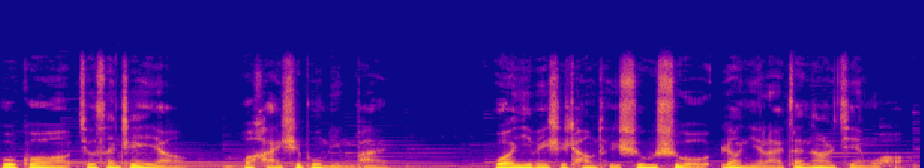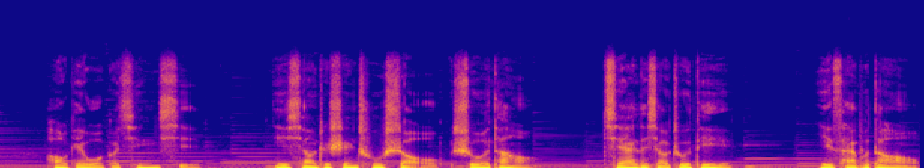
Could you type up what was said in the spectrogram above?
不过就算这样，我还是不明白。我以为是长腿叔叔让你来在那儿见我，好给我个惊喜。你笑着伸出手说道：“亲爱的小朱棣，你猜不到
